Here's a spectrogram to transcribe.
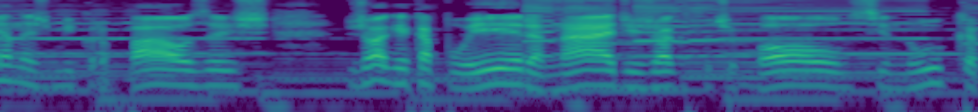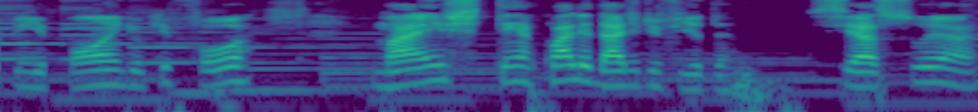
pequenas micropausas, jogue capoeira, nade, jogue futebol, sinuca, ping-pong, o que for, mas tenha qualidade de vida. Se a sua,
